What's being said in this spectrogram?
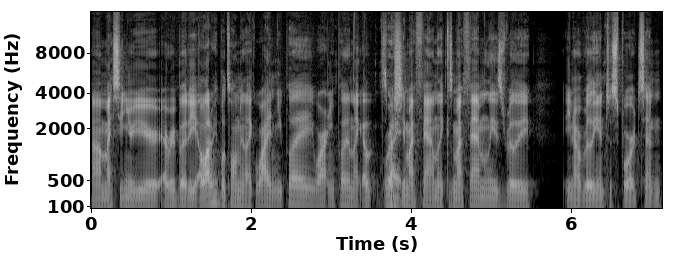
um, my senior year, everybody, a lot of people told me like, why didn't you play? Why aren't you playing? Like, especially my family, because my family is really you know really into sports and.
